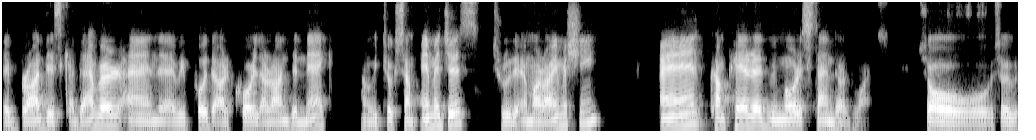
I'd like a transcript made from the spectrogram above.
they brought this cadaver and uh, we put our coil around the neck and we took some images through the MRI machine and compare it with more standard ones. So, so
